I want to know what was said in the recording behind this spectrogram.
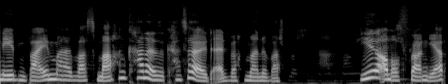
nebenbei mal was machen kann. Also kannst du halt einfach mal eine Waschmaschine anmachen. Viel auffangen, ja.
